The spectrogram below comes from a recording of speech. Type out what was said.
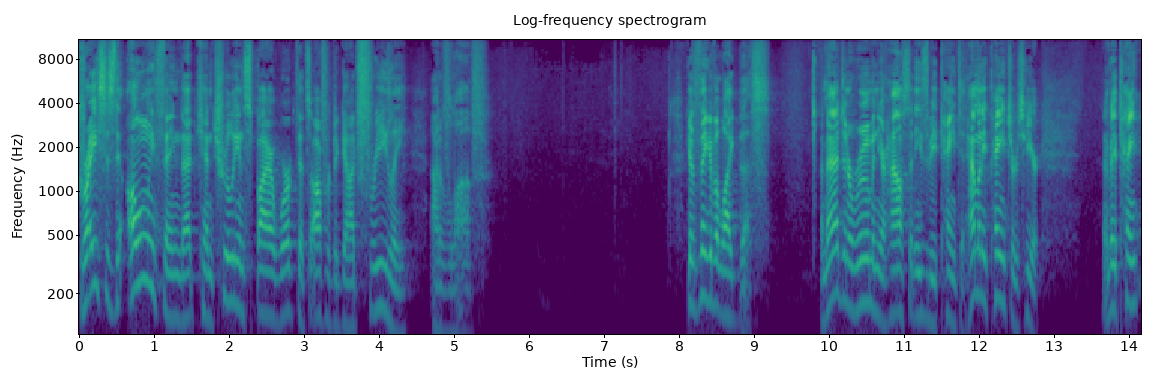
Grace is the only thing that can truly inspire work that's offered to God freely out of love. You got to think of it like this. Imagine a room in your house that needs to be painted. How many painters here? Anybody paint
